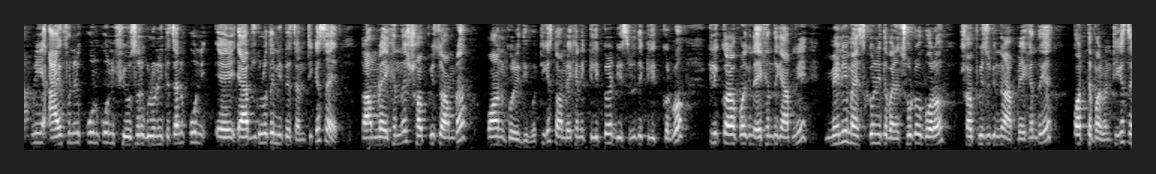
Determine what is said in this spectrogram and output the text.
আপনি আইফোনের কোন কোন ফিউচারগুলো নিতে চান, কোন অ্যাপসগুলোতে নিতে চান, ঠিক আছে? তো আমরা এখান থেকে সব কিছু আমরা অন করে দিব, ঠিক আছে? তো আমরা এখানে ক্লিক করে ডিসপ্লেতে ক্লিক করব। ক্লিক করার পর কিন্তু এখান থেকে আপনি মিনিমাইজ করে নিতে পারেন, ছোট, বড় সব কিছু কিন্তু আপনি এখান থেকে করতে পারবেন, ঠিক আছে?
